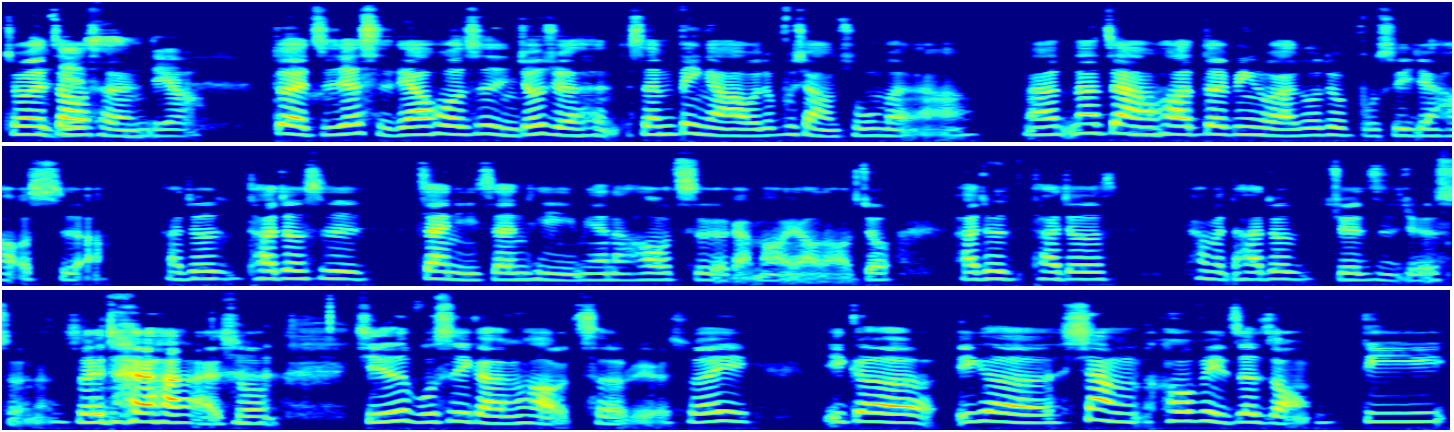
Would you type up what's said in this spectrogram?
就会造成掉。对，直接死掉，或者是你就觉得很生病啊，我就不想出门啊。那那这样的嗯话，对病毒来说就不是一件好事啊。它就嗯它就是在你身体里面，然后吃个感冒药，然后就它就它就他们他就绝子绝孙了。所以对他来说，其实不是一个很好的策略。所以一个一个像 COVID 这种低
